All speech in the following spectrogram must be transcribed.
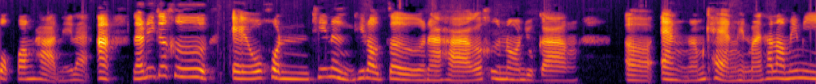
ปกป้องฐานนี้แหละอะแล้วนี่ก็คือเอลคนที่หนึ่งที่เราเจอนะคะ ก็คือนอนอยู่กลาง แอ่งน้ำแข็งเห็นไหมถ้าเราไม่มี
